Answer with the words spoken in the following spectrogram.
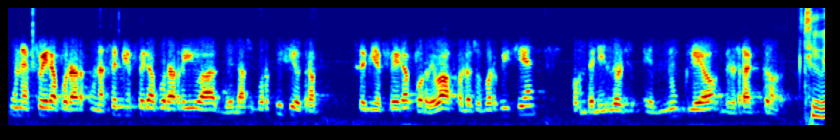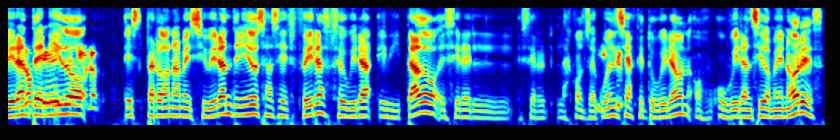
una esfera por una semiesfera por arriba de la superficie y otra semiesfera por debajo de la superficie, conteniendo el, núcleo del reactor. Si hubieran tenido, es, perdóname, si hubieran tenido esas esferas, ¿se hubiera evitado? Es decir, el, las consecuencias que tuvieron o, hubieran sido menores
